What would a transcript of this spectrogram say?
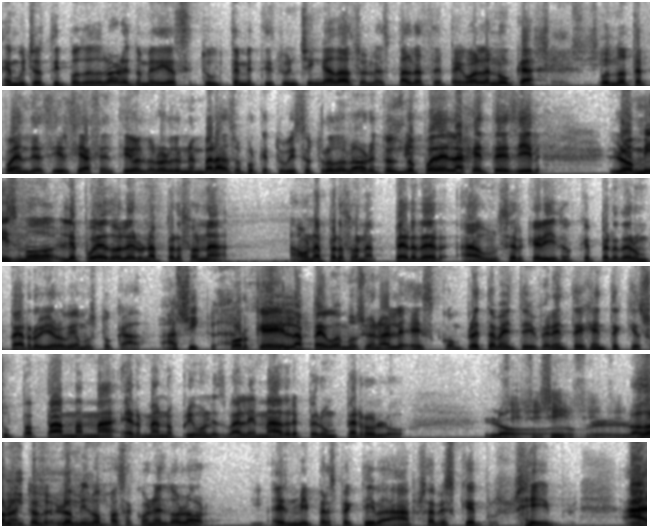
Hay muchos tipos de dolores. No me digas si tú te metiste un chingadazo en la espalda, te pegó a la nuca, Sí, sí, sí. pues no te pueden decir si has sentido el dolor de un embarazo porque tuviste otro dolor. Entonces no puede la gente decir, lo mismo le puede doler una persona a una persona perder a un ser querido que perder un perro, ya lo habíamos tocado. Ah, sí, claro. Porque el apego emocional es completamente diferente. Hay gente que su papá, mamá, hermano, primo les vale madre, pero un perro lo, lo, Sí, sí, lo adora. Sí, Entonces, lo mismo pasa con el dolor. Es mi perspectiva. Ah, pues, ¿sabes qué? Pues sí. Ah,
